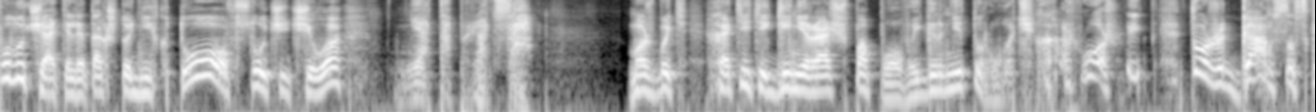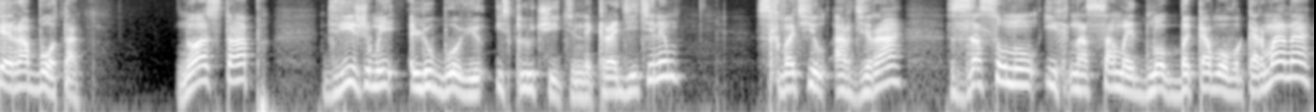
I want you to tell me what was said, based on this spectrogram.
получателя, так что никто в случае чего не отопрется. Может быть, хотите генеральш Поповой гарнитур? Очень хороший, тоже гамсовская работа. Но Остап, движимый любовью исключительно к родителям, схватил ордера, засунул их на самое дно бокового кармана,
